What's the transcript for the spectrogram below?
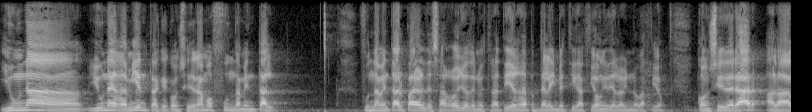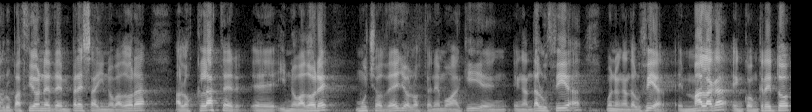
Y una, y una herramienta que consideramos fundamental, fundamental para el desarrollo de nuestra tierra, de la investigación y de la innovación. Considerar a las agrupaciones de empresas innovadoras, a los clústeres eh, innovadores, muchos de ellos los tenemos aquí en, Andalucía, bueno, en Andalucía, en Málaga en concreto,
